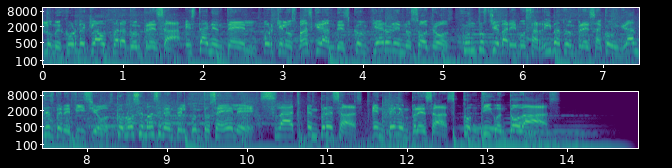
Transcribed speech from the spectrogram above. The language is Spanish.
Lo mejor de cloud para tu empresa está en Entel, porque los más grandes confiaron en nosotros. Juntos llevaremos arriba tu empresa con grandes beneficios. Conoce más en entel.cl slash empresas. Entel Empresas, contigo en todas.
